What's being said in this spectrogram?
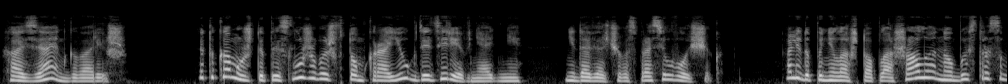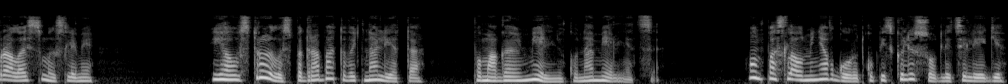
«Хозяин, говоришь? Это кому же ты прислуживаешь в том краю, где деревни одни?» — недоверчиво спросил возчик. Алида поняла, что оплошала, но быстро собралась с мыслями. «Я устроилась подрабатывать на лето. Помогаю мельнику на мельнице. Он послал меня в город купить колесо для телеги».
